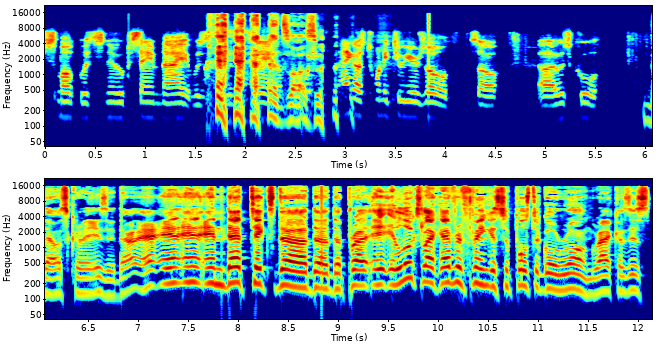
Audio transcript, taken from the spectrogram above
smoke with Snoop same night. It was, it was insane. I That's was 20 awesome. I think I was 22 years old, so uh, it was cool. That was crazy. That, and, and, and that takes the the the pre- it, it looks like everything is supposed to go wrong, right? Because it's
